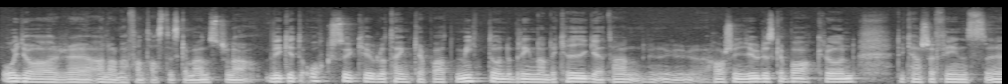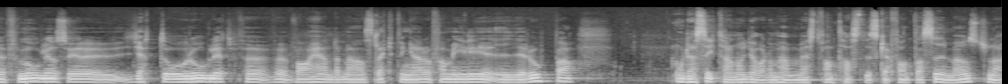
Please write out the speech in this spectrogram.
och gör eh, alla de här fantastiska mönstren. Vilket också är kul att tänka på att mitt under brinnande kriget, han har sin judiska bakgrund. Det kanske finns, förmodligen så är det jätteoroligt för, för vad händer med hans släktingar och familj i Europa. Och där sitter han och gör de här mest fantastiska fantasimönstren.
